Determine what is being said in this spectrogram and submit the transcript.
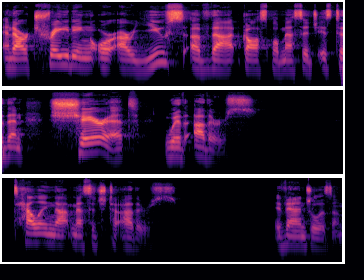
And our trading or our use of that gospel message is to then share it with others, telling that message to others. Evangelism.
